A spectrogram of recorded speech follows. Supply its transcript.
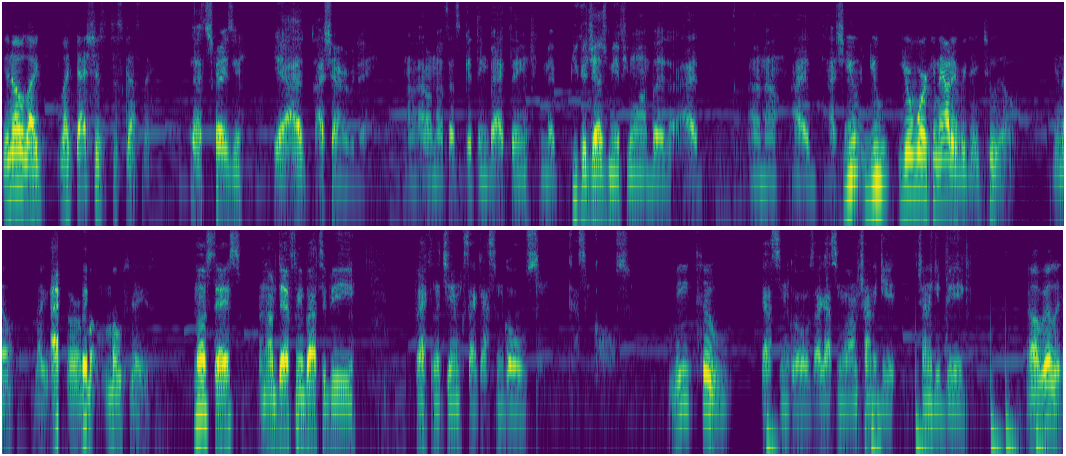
You know, like like that's just disgusting. That's crazy. Yeah, I, I shower every day. I don't know if that's a good thing, bad thing. Maybe you could judge me if you want, but I, I don't know. I, I shower. You, you, you're working out every day too, though. You know, like I, or m- most days. Most days, and I'm definitely about to be back in the gym because I got some goals. Got some goals. Me too. Got some goals. I got some. I'm trying to get, trying to get big. Oh, really?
